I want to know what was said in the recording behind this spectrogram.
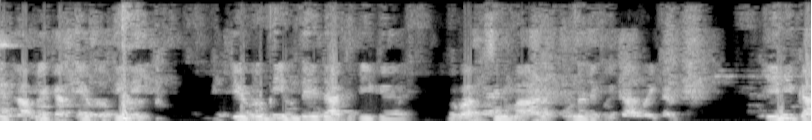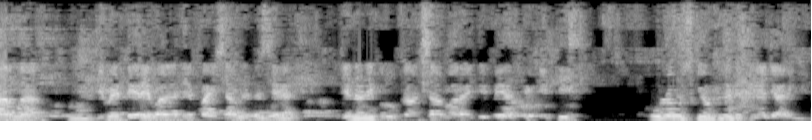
ਇਹ ਡਰਾਮੇ ਕਰਦੇ ਵਿਰੋਧੀ ਨਹੀਂ। ਜੇ ਵਿਰੋਧੀ ਹੁੰਦੇ ਤਾਂ ਅੱਜ ਤੀਕ ਭਗਵੰਤ ਸਿੰਘ ਮਾਨ ਉਹਨਾਂ ਤੇ ਕੋਈ ਕਾਰਵਾਈ ਕਰਦੇ। ਇਹੀ ਕਾਰਨ ਹੈ, ਜਿਵੇਂ ਡੇਰੇ ਵਾਲਿਆਂ ਦੇ ਭਾਈ ਸਾਹਿਬ ਨੇ ਦੱਸਿਆ ਜਿਨ੍ਹਾਂ ਨੇ ਗੁਰੂ ਗ੍ਰੰਥ ਸਾਹਿਬ ਮਹਾਰਾਜ ਦੀ ਬੇਅਦਬੀ ਕੀਤੀ ਉਹਨਾਂ ਨੂੰ ਸਿਕਿਉਰਟੀਆਂ ਦਿੱਤੀਆਂ ਜਾ ਰਹੀਆਂ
